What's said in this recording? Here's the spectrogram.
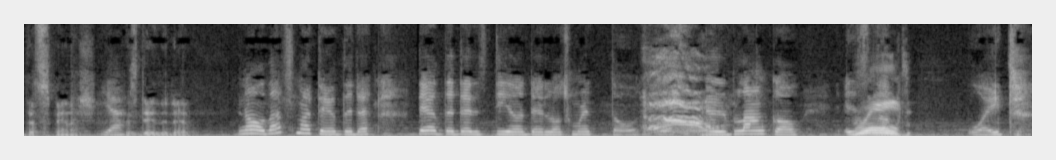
That's Spanish. Yeah. It's Day of the Dead. No, that's not Day of the Dead. Day of the Dead is Dia de los Muertos. El Blanco is Rolled, the white.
